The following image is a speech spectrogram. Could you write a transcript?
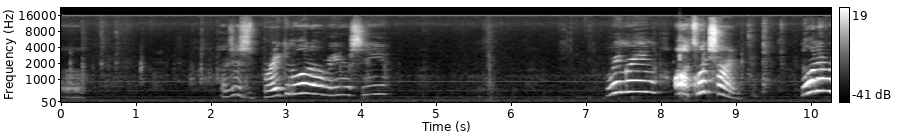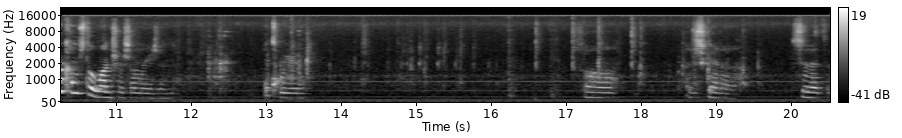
Uh, I'm just breaking wood over here, see? Ring ring! Oh, it's lunchtime! No one ever comes to lunch for some reason. It's weird. So, I just gotta sit at the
